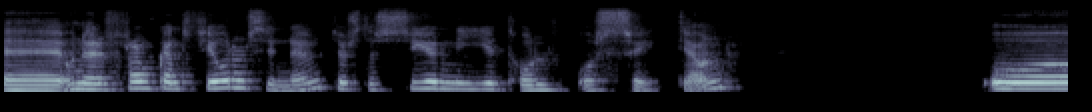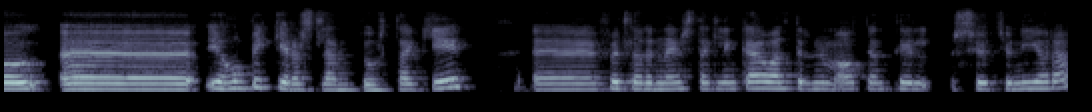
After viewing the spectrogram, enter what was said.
Uh, hún hefur framkvæmt fjórum sinnum 2007, 9, 12 og 17 og uh, já, hún byggir á slembu úrtaki uh, fullarinn einstaklinga á aldrinum 18 til 79 ára.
